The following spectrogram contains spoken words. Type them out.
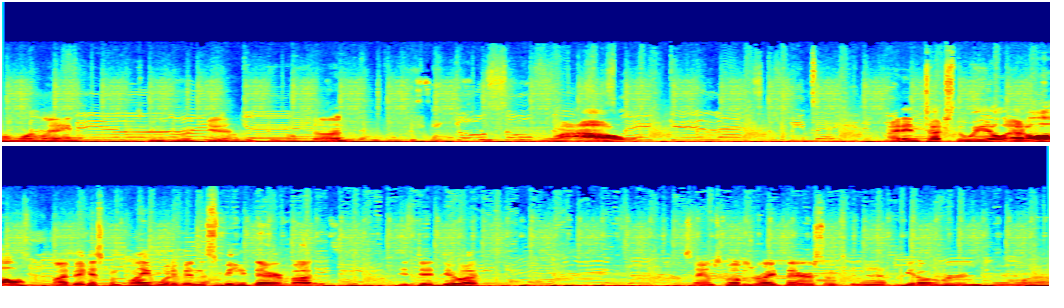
one more lane. It's gonna do it again. Well done. Wow. I didn't touch the wheel at all. My biggest complaint would have been the speed there, but it did do it. Sam's Club is right there, so it's going to have to get over and turn left.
